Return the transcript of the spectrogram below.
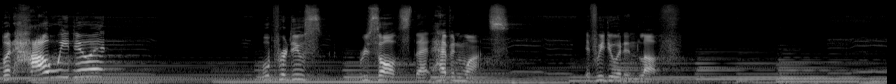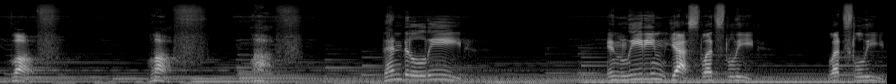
But how we do it will produce results that heaven wants if we do it in love. Love, love, love. Then to lead. In leading, yes, let's lead. Let's lead.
